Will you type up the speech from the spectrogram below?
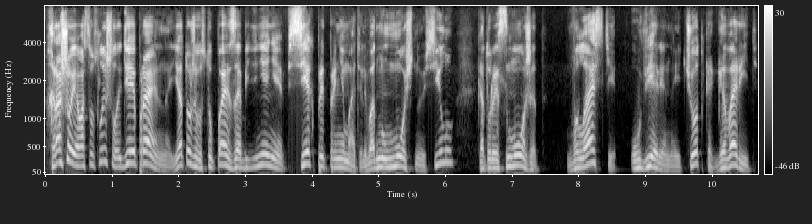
Хорошо, я вас услышал. Идея правильная. Я тоже выступаю за объединение всех предпринимателей в одну мощную силу, которая сможет власти уверенно и четко говорить,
